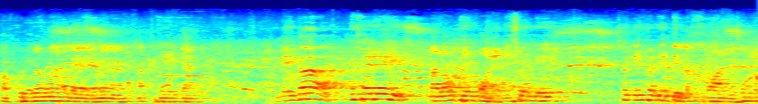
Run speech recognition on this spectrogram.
ขอบคุณมากมากๆเลยมาขับเพลงกันเมย์ก็ไม่ค่อยได้มาร้องเพลงบ่อยในช่วงนี้ ช่วงนี้พอดีติดละครใช่ไหม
